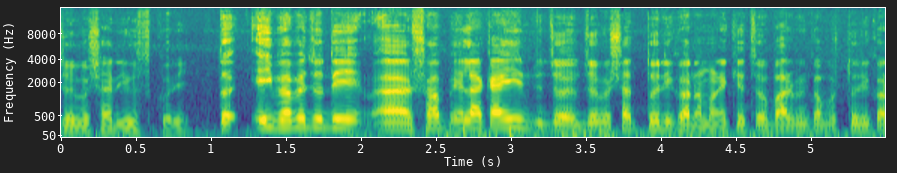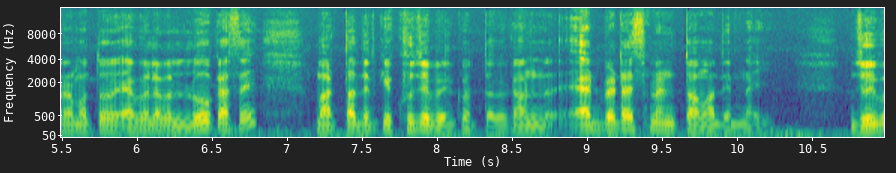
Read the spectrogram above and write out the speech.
জৈব সার ইউজ করি। তো এইভাবে যদি সব এলাকায় জৈব সার তৈরি করা মানে কিছু বার্মি কম্পোস্ট তৈরি করার মতো অ্যাভেলেবেল লোক আছে বাট তাদেরকে খুঁজে বের করতে হবে, কারণ অ্যাডভার্টাইজমেন্ট তো আমাদের নাই। জৈব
